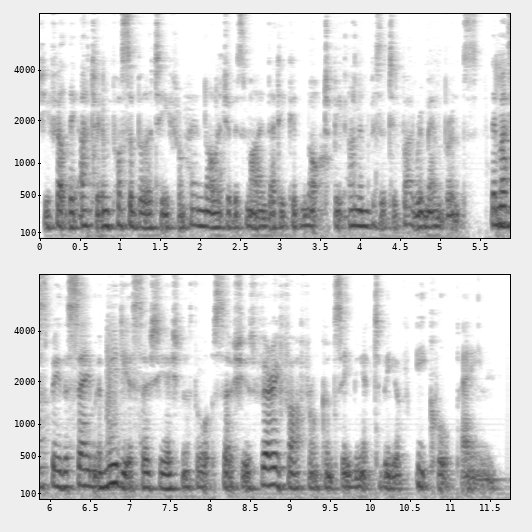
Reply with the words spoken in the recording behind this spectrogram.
she felt the utter impossibility from her knowledge of his mind that he could not be uninvisited by remembrance. There hmm. must be the same immediate association of thoughts, so she was very far from conceiving it to be of equal pain.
